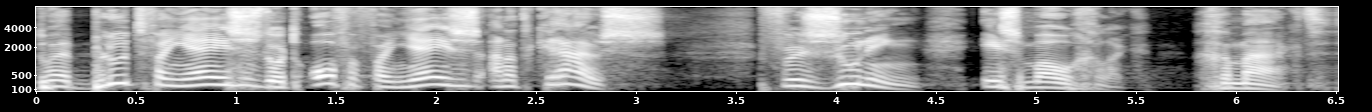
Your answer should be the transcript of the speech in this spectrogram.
door het bloed van Jezus, door het offer van Jezus aan het kruis. Verzoening is mogelijk gemaakt.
